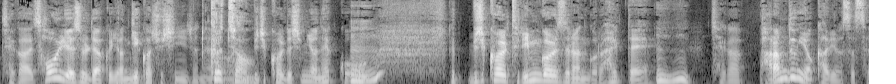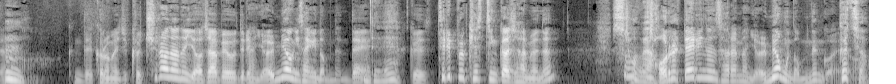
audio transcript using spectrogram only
제가 서울예술대학교 연기과 출신이잖아요. 그렇죠. 뮤지컬도 10년 했고 음. 그 뮤지컬 드림걸스라는 걸할때 음. 제가 바람둥이 역할이었었어요. 음. 근데 그러면 이제 그 출연하는 여자 배우들이 한 10명 이상이 넘는데 네. 그 트리플 캐스팅까지 하면은 저, 20명. 저 를 때리는 사람이 한 10명은 넘는 거예요. 그렇죠.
